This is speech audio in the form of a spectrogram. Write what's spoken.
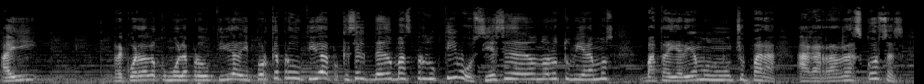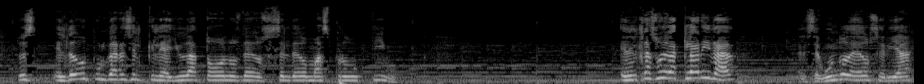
ahí recuérdalo como la productividad. ¿Y por qué productividad? Porque es el dedo más productivo. Si ese dedo no lo tuviéramos, batallaríamos mucho para agarrar las cosas. Entonces, el dedo pulgar es el que le ayuda a todos los dedos, es el dedo más productivo. En el caso de la claridad, el segundo dedo sería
